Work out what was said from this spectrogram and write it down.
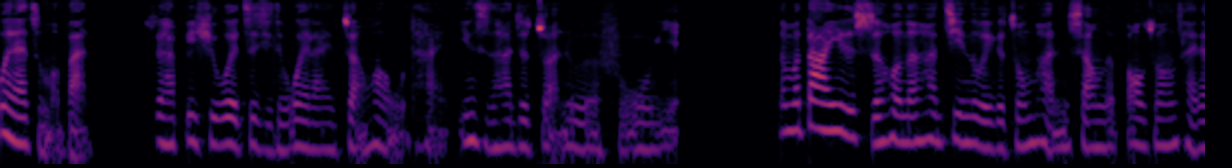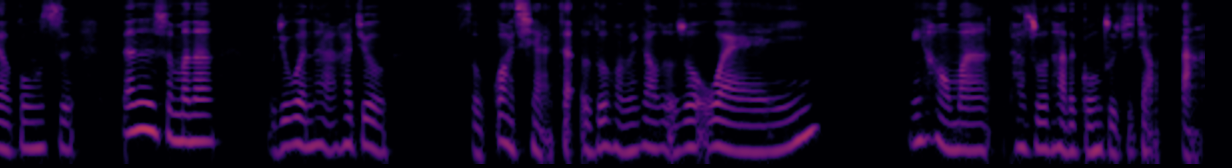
未来怎么办？所以他必须为自己的未来转换舞台，因此他就转入了服务业。那么大一的时候呢，他进入一个中盘商的包装材料公司，担任什么呢？我就问他，他就手挂起来，在耳朵旁边告诉我说：“喂，你好吗？”他说他的工作就叫打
